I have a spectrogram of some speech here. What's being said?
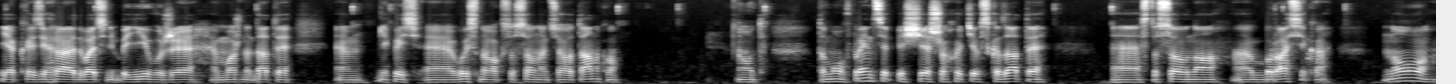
як зіграю 20 боїв, вже можна дати ем, якийсь е, висновок стосовно цього танку. От. Тому, в принципі, ще що хотів сказати е, стосовно е, Борасіка. Ну,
